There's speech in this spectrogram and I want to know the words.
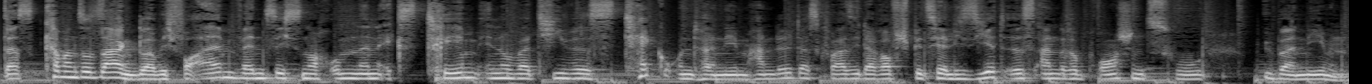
Das kann man so sagen, glaube ich. Vor allem, wenn es sich noch um ein extrem innovatives Tech-Unternehmen handelt, das quasi darauf spezialisiert ist, andere Branchen zu übernehmen.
